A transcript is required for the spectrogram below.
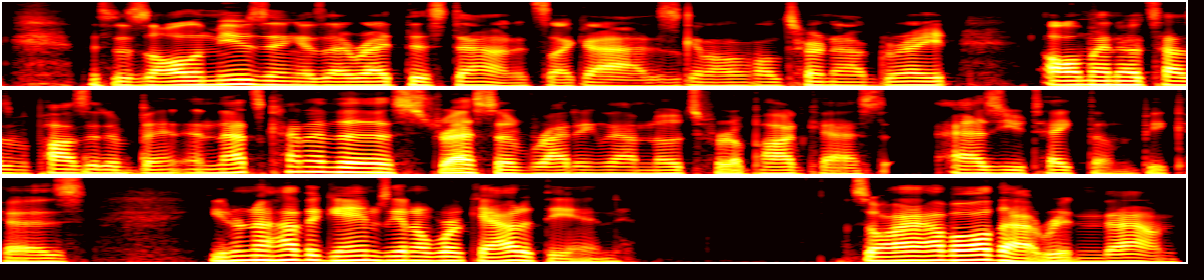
this is all amusing as I write this down. It's like, ah, this is going to all turn out great all my notes has a positive bent and that's kind of the stress of writing down notes for a podcast as you take them because you don't know how the game's going to work out at the end so i have all that written down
